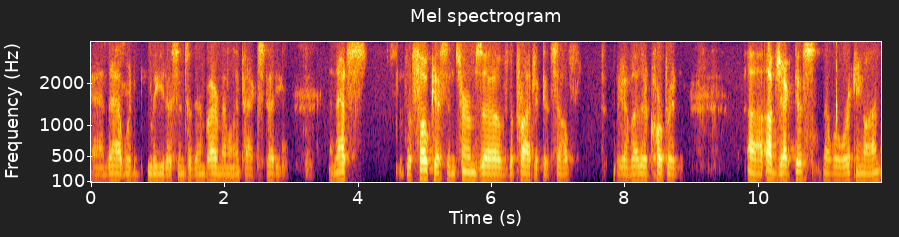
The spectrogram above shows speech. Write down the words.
And that would lead us into the environmental impact study. And that's the focus in terms of the project itself. We have other corporate uh, objectives that we're working on,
